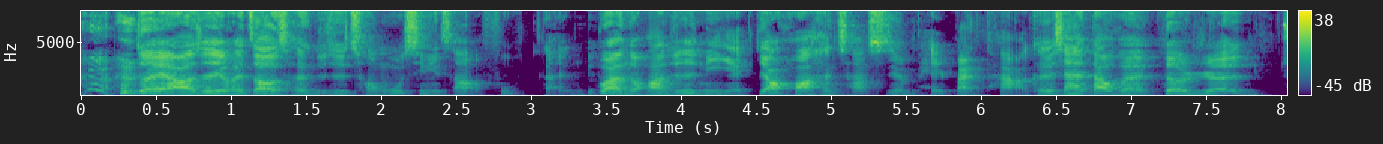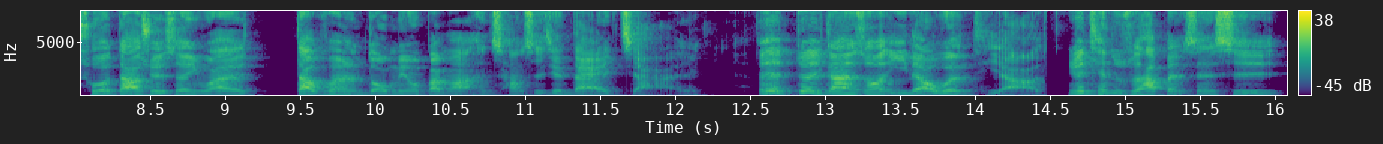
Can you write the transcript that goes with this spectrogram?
对啊，这也会造成就是宠物心理上的负担。不然的话，就是你要花很长时间陪伴它。可是现在大部分的人，除了大学生以外，大部分人都没有办法很长时间待在家。而且对刚才说医疗问题啊，因为天竺鼠它本身是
